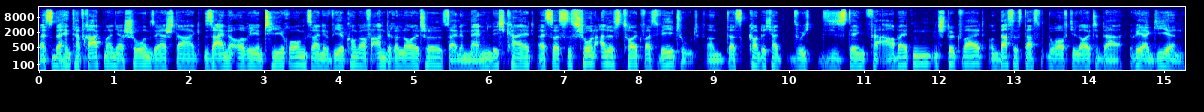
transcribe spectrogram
Weißt du, dahinter fragt man ja schon sehr stark seine Orientierung, seine Wirkung auf andere Leute, seine Männlichkeit. Also das ist schon alles Zeug, was weh tut. Und das konnte ich halt durch dieses Ding verarbeiten ein Stück weit. Und das ist das, worauf die Leute da reagieren.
